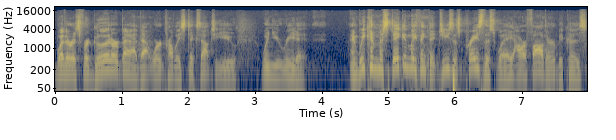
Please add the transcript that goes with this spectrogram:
Whether it's for good or bad, that word probably sticks out to you when you read it. And we can mistakenly think that Jesus prays this way, our Father, because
